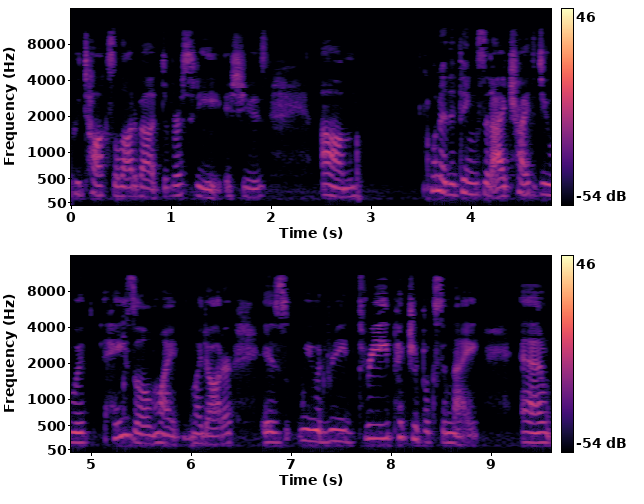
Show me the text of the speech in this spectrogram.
who talks a lot about diversity issues, um, one of the things that I tried to do with Hazel, my my daughter, is we would read three picture books a night, and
